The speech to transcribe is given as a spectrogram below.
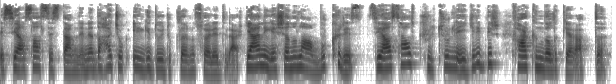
ve siyasal sistemlerine daha çok ilgi duyduklarını söylediler. Yani yaşanılan bu kriz siyasal kültürle ilgili bir farkındalık yarattı.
